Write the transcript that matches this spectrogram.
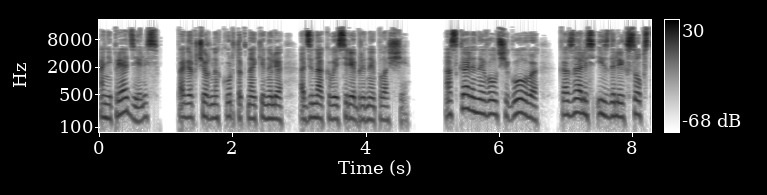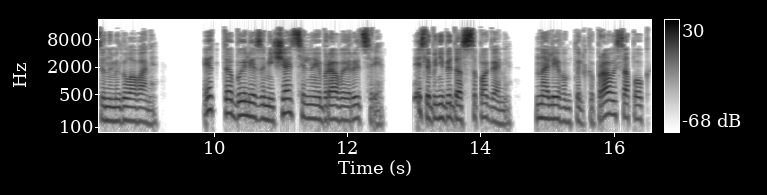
Они приоделись. Поверх черных курток накинули одинаковые серебряные плащи. Оскаленные волчьи головы казались издали их собственными головами. Это были замечательные бравые рыцари, если бы не беда с сапогами. На левом только правый сапог,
